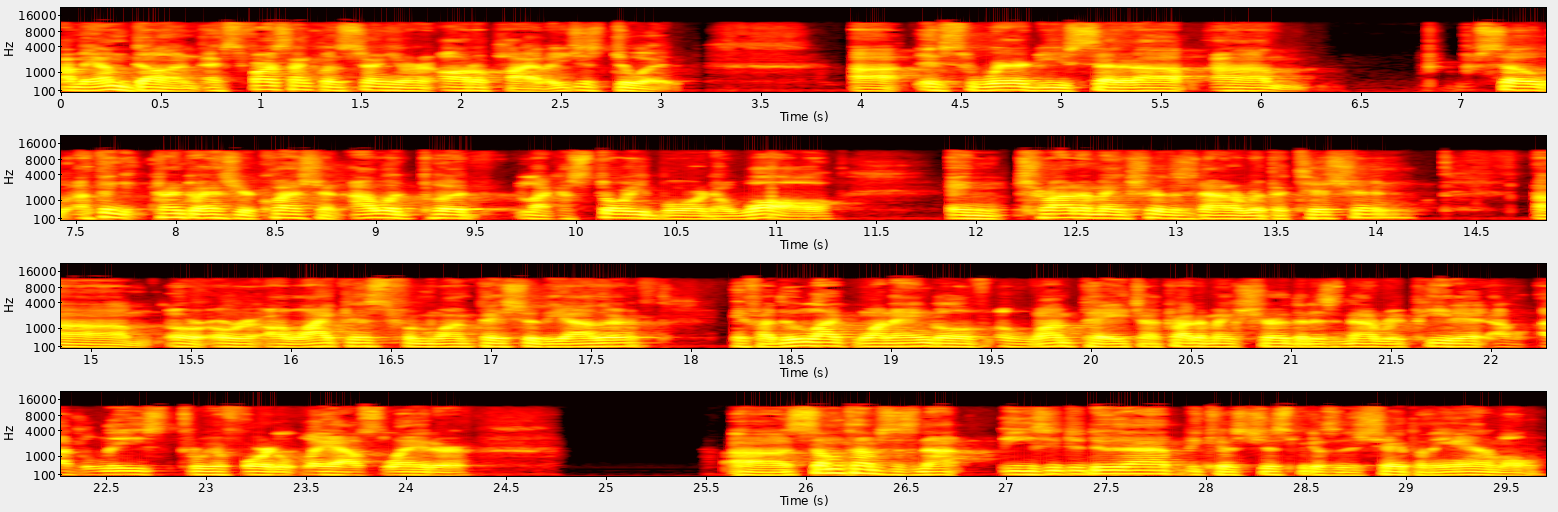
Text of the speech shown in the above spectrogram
I mean, I'm done. As far as I'm concerned, you're an autopilot. You just do it. Uh, it's where do you set it up? Um, so I think trying to answer your question, I would put like a storyboard, a wall, and try to make sure there's not a repetition um, or, or, a likeness from one page to the other. If I do like one angle of, of one page, I try to make sure that it's not repeated at least three or four layouts later. Uh, sometimes it's not easy to do that because just because of the shape of the animal.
